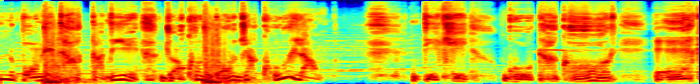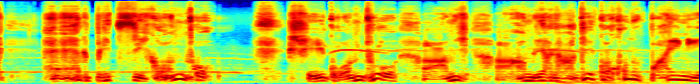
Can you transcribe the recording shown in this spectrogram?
প্রাণপণে ধাক্কা দিয়ে যখন দরজা খুললাম, দেখি গোটা ঘর এক এক বিচ্ছি গন্ধ। সে গন্ধ আমি আমি আর আগে কখনো পাইনি।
